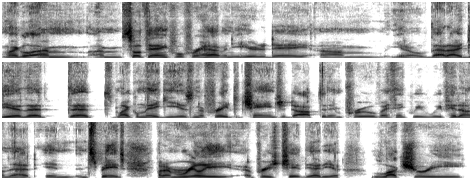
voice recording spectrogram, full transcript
Michael, I'm I'm so thankful for having you here today. Um, you know that idea that that Michael Nagy isn't afraid to change, adopt, and improve. I think we've we've hit on that in in spades. But I'm really appreciate the idea. Luxury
